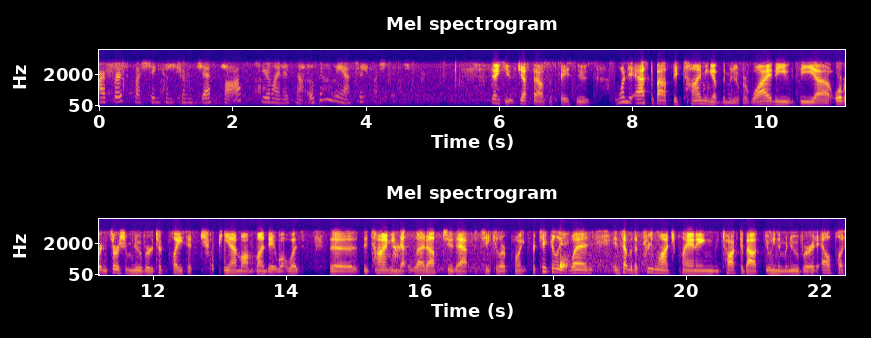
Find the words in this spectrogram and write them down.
Our first question comes from Jeff Foust. Your line is now open. You may ask your question. Thank you. Jeff Foust of Space News. I wanted to ask about the timing of the maneuver, why the, the uh, orbit insertion maneuver took place at 2 p.m. on Monday. What was the, the timing that led up to that particular point, particularly when in some of the pre-launch planning we talked about doing the maneuver at L plus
